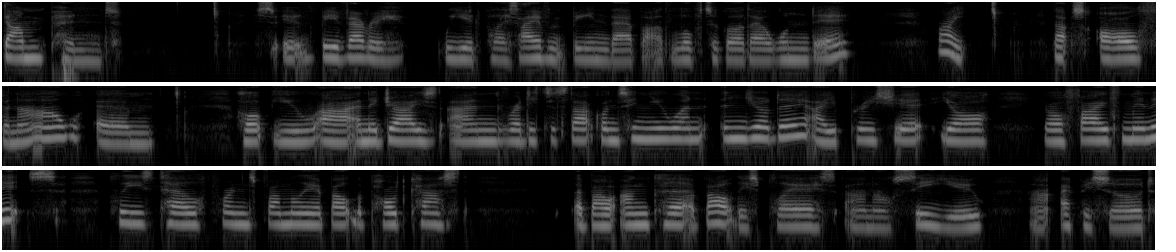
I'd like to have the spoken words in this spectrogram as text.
dampened. So it'd be very weird place. I haven't been there, but I'd love to go there one day. Right, that's all for now. Um, hope you are energized and ready to start continuing in your day. I appreciate your your five minutes. Please tell friends, family about the podcast, about Anchor, about this place, and I'll see you at episode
